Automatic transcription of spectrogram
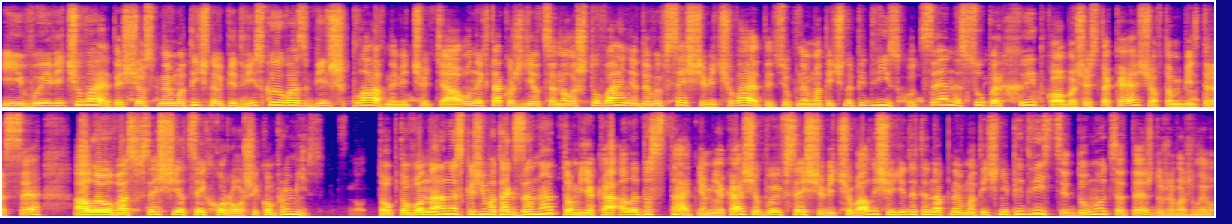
І ви відчуваєте, що з пневматичною підвіскою у вас більш плавне відчуття. У них також є це налаштування, де ви все ще відчуваєте цю пневматичну підвіску. Це не супер хитко або щось таке, що автомобіль трясе, але у вас все ще є цей хороший компроміс. Тобто вона не, скажімо так, занадто м'яка, але достатньо м'яка, щоб ви все ще відчували, що їдете на пневматичній підвісці. Думаю, це теж дуже важливо.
